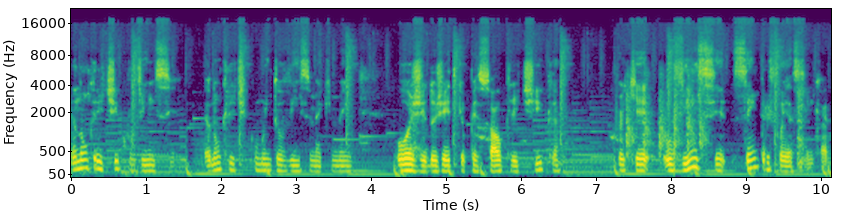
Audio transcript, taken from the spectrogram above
eu não critico o Vince. Eu não critico muito o Vince McMahon hoje do jeito que o pessoal critica, porque o Vince sempre foi assim, cara.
